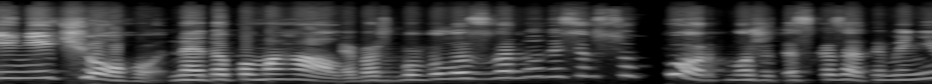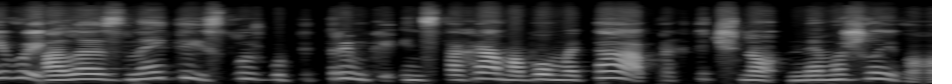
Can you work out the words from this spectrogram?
І нічого не допомагало. Треба ж бо було звернутися в супорт, можете сказати мені ви. Але знайти службу підтримки Інстаграм або мета практично неможливо.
